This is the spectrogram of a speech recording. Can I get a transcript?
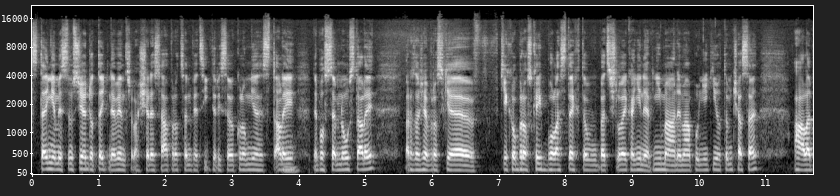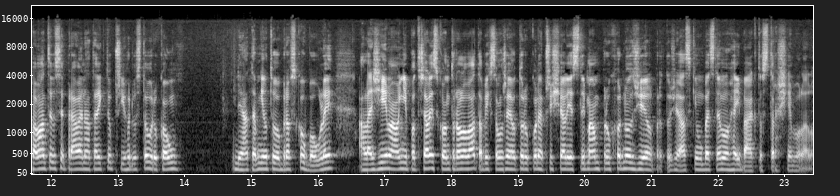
stejně myslím si, že doteď nevím, třeba 60% věcí, které se okolo mě staly, hmm. nebo se mnou staly, protože prostě v těch obrovských bolestech to vůbec člověk ani nevnímá, nemá ponětí o tom čase. Ale pamatuju si právě na tady tu příhodu s tou rukou, kdy já tam měl tu obrovskou bouli a ležím a oni potřebovali zkontrolovat, abych samozřejmě o tu ruku nepřišel, jestli mám průchodnost žil, protože já s tím vůbec nemohl hejbat, jak to strašně bolelo.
